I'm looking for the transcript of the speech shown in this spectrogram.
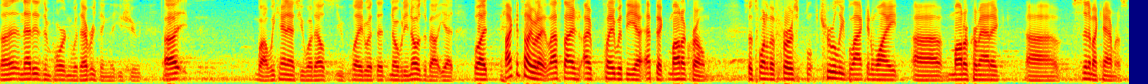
Uh, and that is important with everything that you shoot. Uh, well, we can't ask you what else you've played with that nobody knows about yet, but I can tell you what I last night I played with the uh, Epic monochrome. So it's one of the first bl- truly black and white uh, monochromatic uh, cinema cameras.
